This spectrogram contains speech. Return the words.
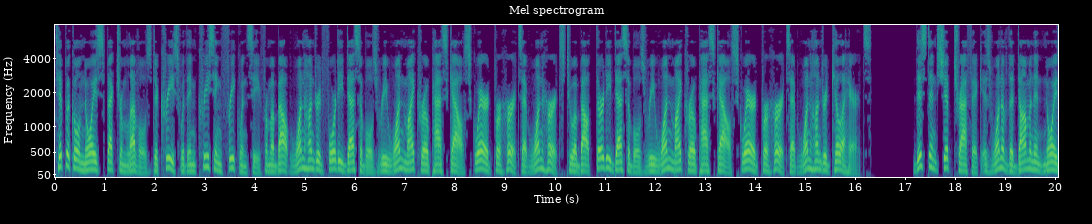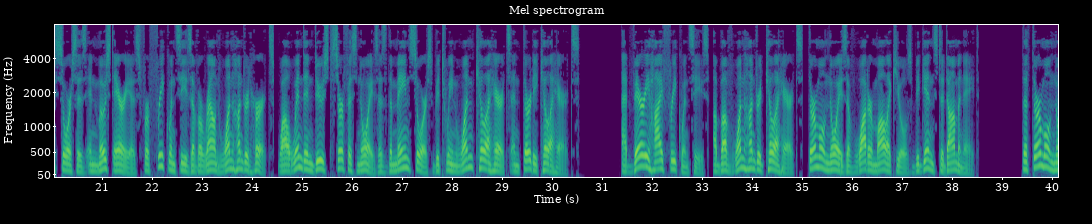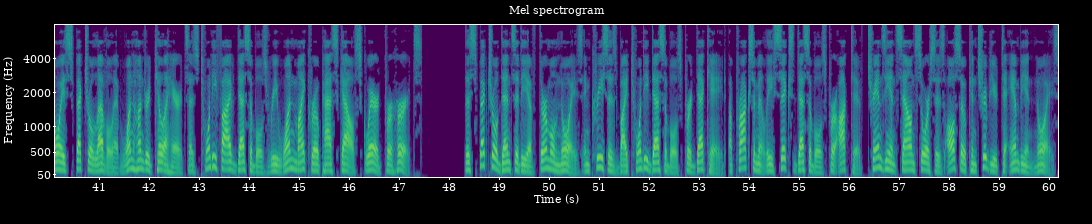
Typical noise spectrum levels decrease with increasing frequency from about 140 decibels Re 1 micropascal squared per hertz at 1 hertz to about 30 decibels Re 1 micropascal squared per hertz at 100 kilohertz. Distant ship traffic is one of the dominant noise sources in most areas for frequencies of around 100 Hz, while wind-induced surface noise is the main source between 1 kHz and 30 kHz. At very high frequencies, above 100 kHz, thermal noise of water molecules begins to dominate. The thermal noise spectral level at 100 kHz is 25 dB Re 1 micropascal squared per Hz. The spectral density of thermal noise increases by 20 dB per decade, approximately 6 dB per octave. Transient sound sources also contribute to ambient noise.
